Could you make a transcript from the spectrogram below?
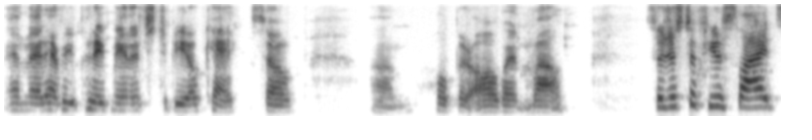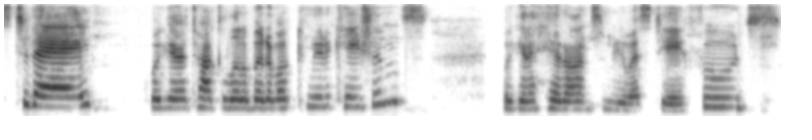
and that everybody managed to be okay. So um, hope it all went well. So just a few slides today. We're going to talk a little bit about communications. We're going to hit on some USDA foods,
